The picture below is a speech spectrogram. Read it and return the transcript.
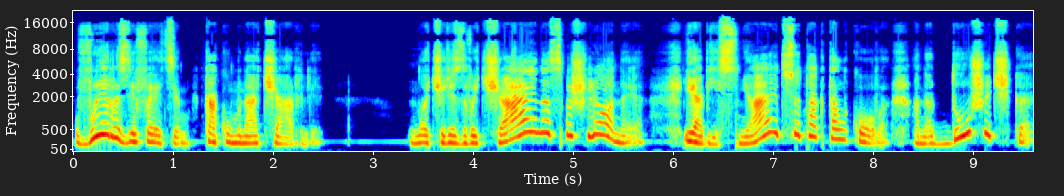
выразив этим, как умна Чарли. Но чрезвычайно смышленая и объясняет все так толково. Она душечка,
